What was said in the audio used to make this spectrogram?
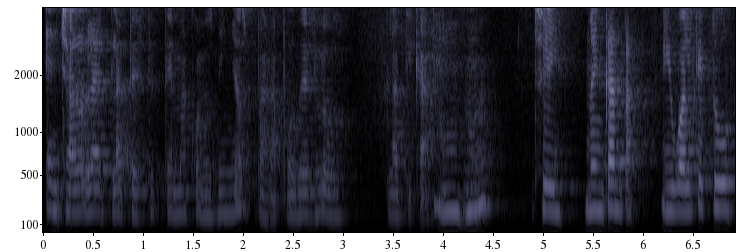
en charola de plata este tema con los niños para poderlo platicar. Sí, me encanta. Igual que tú,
